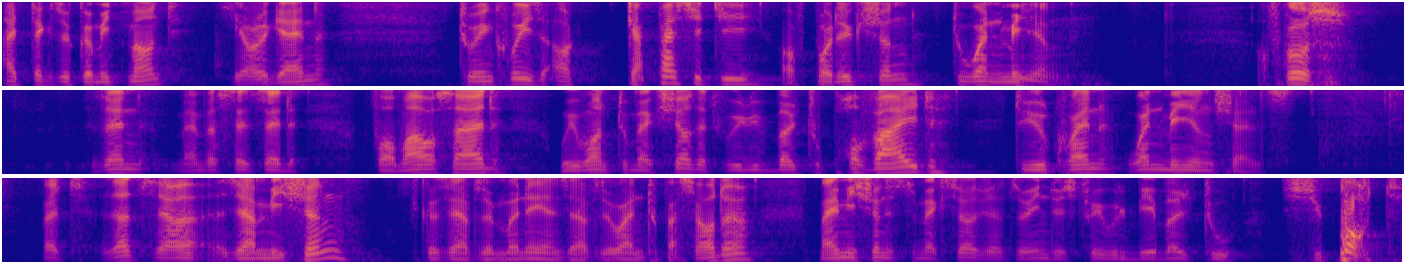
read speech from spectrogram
I take the commitment, here again, to increase our capacity of production to 1 million. Of course, then member states said, from our side, we want to make sure that we will be able to provide to Ukraine 1 million shells. But that's their, their mission, because they have the money and they have the one to pass order. My mission is to make sure that the industry will be able to support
